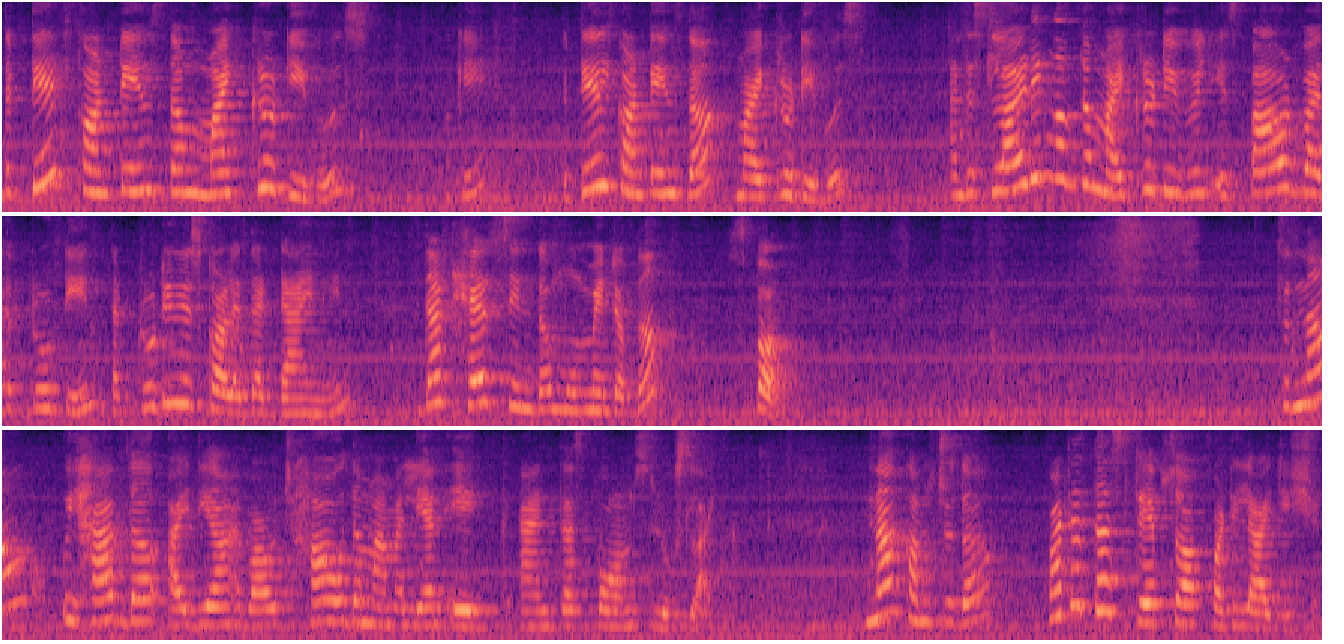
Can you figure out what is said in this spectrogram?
The tail contains the microtubules. Okay. The tail contains the microtubules and the sliding of the microtubule is powered by the protein that protein is called as the dynein that helps in the movement of the sperm. So now we have the idea about how the mammalian egg and the sperms looks like. Now comes to the what are the steps of fertilization.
